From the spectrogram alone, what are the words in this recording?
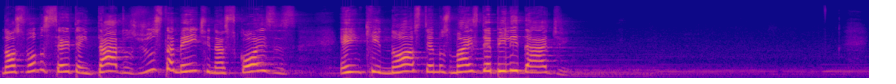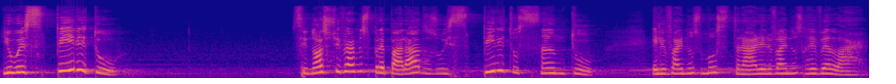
Nós vamos ser tentados justamente nas coisas em que nós temos mais debilidade. E o Espírito se nós estivermos preparados, o Espírito Santo, ele vai nos mostrar, ele vai nos revelar.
